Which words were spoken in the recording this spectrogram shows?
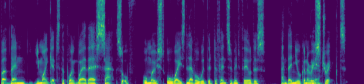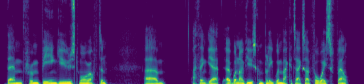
but then you might get to the point where they're sat sort of almost always level with the defensive midfielders, and then you're going to Yeah. restrict them from being used more often. Um, I think, yeah, uh, when I've used complete wing back attacks, I've always felt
